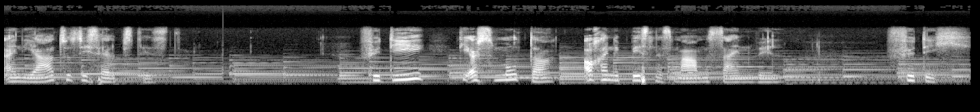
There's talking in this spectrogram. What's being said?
ein Ja zu sich selbst ist. Für die, die als Mutter auch eine Business Mom sein will. Für dich.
